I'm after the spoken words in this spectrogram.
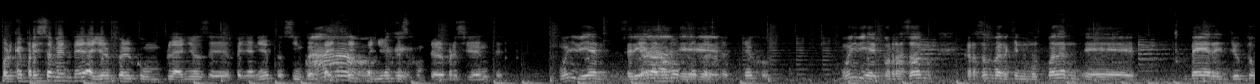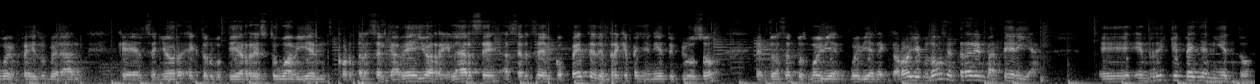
Porque precisamente ayer fue el cumpleaños de Peña Nieto, 56 Ah, años que se cumplió el presidente. Muy bien. Sería eh, muy bien, con razón. Con razón, para quienes nos puedan eh, ver en YouTube o en Facebook, verán que el señor Héctor Gutiérrez tuvo a bien cortarse el cabello, arreglarse, hacerse el copete de Enrique Peña Nieto incluso. Entonces, pues muy bien, muy bien, Héctor. Oye, pues vamos a entrar en materia. Eh, Enrique Peña Nieto.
